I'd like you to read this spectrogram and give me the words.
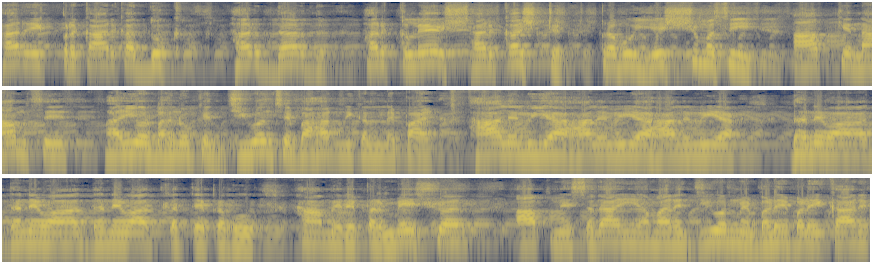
हर एक प्रकार का दुख, हर दर्द, हर क्लेश, हर कष्ट प्रभु यीशु मसीह आपके नाम से भाई और बहनों के जीवन से बाहर निकलने पाए। हाल लुया हाल लुया हाल लुया धन्यवाद धन्यवाद धन्यवाद करते प्रभु। हाँ मेरे परमेश्वर, आपने सदा ही हमारे जीवन में बड़े बड़े कार्य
